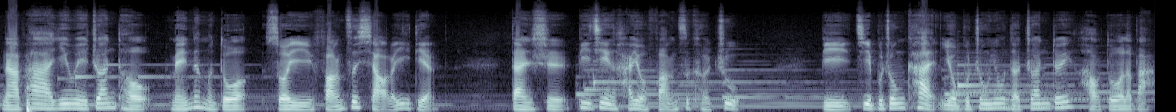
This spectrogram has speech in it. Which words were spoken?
哪怕因为砖头没那么多，所以房子小了一点，但是毕竟还有房子可住。比既不中看又不中庸的砖堆好多了吧？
